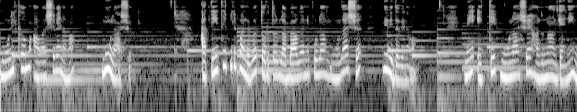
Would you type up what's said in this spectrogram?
මූලිකවම අවශ්‍ය වෙනවා මූලාශ්‍ර. අතීතය පිළිබඳව තොරතුරු ලබාගන්න පුළුවන් මූලාශ්‍ර විවිධ වෙනවා. මේ එක් එක් මූලාශ්‍රය හඳුනා ගැනීම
